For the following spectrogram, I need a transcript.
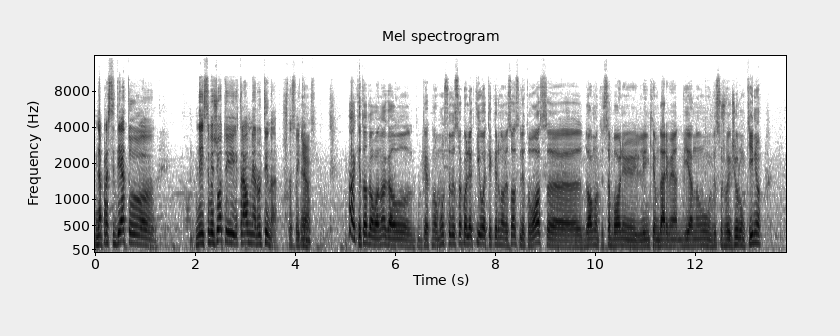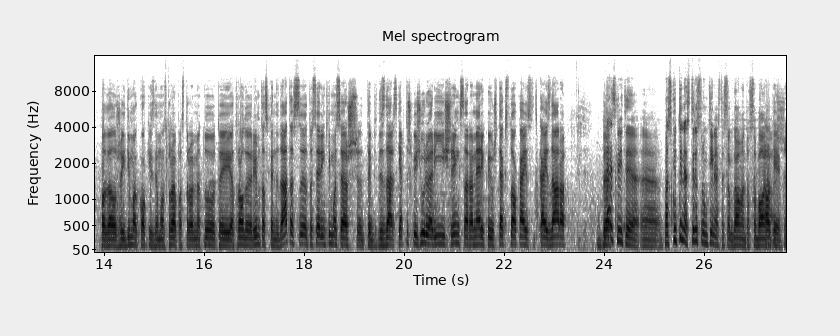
neprasidėtų, neįsivažiuotų į trauminę rutiną šitas vaikinas. Yeah. Na, kita dovana gal tiek nuo mūsų viso kolektyvo, tiek ir nuo visos Lietuvos. E, Domantui Saboniui linkim dar vien- vienų visų žvaigždžių rungtynių. Pagal žaidimą, kokį jis demonstruoja pastaruoju metu, tai atrodo rimtas kandidatas e, tose rinkimuose. Aš taip vis dar skeptiškai žiūriu, ar jį išrinks, ar Amerikai užteks to, ką jis, ką jis daro. Bet skryti, paskutinės tris rungtynės tiesiog Domanto Sabonio. Okay. Aš,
